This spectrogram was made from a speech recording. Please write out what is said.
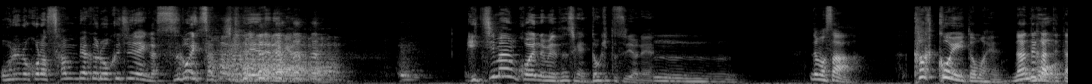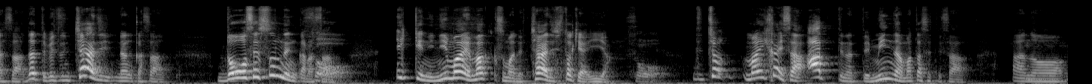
俺のこの360円がすごい寂しく見えるじゃないか1万超えるの見ると確かにドキッとするよね、うんうんうんでもさかっこいいと思わへん？なんでかって言ったらさだって別にチャージなんかさどうせすんねんからさそ一気に2万円マックスまでチャージしときゃいいやん。う。そでちょ毎回さあっ！てなってみんな待たせてさあの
